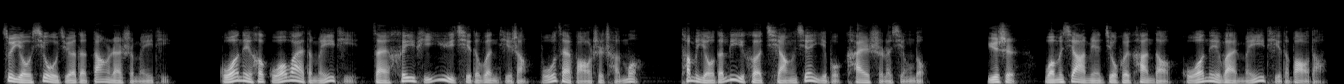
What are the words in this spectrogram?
最有嗅觉的当然是媒体。国内和国外的媒体在黑皮玉器的问题上不再保持沉默，他们有的立刻抢先一步开始了行动。于是，我们下面就会看到国内外媒体的报道。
